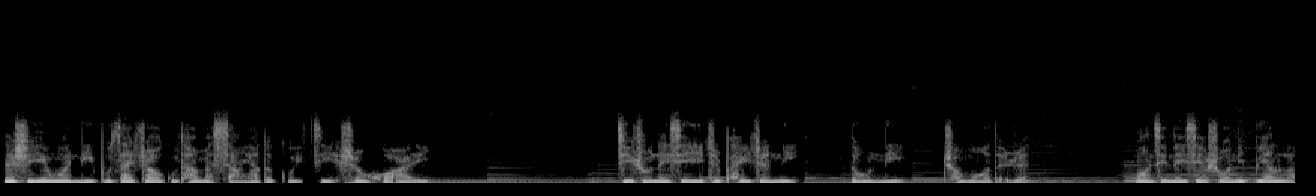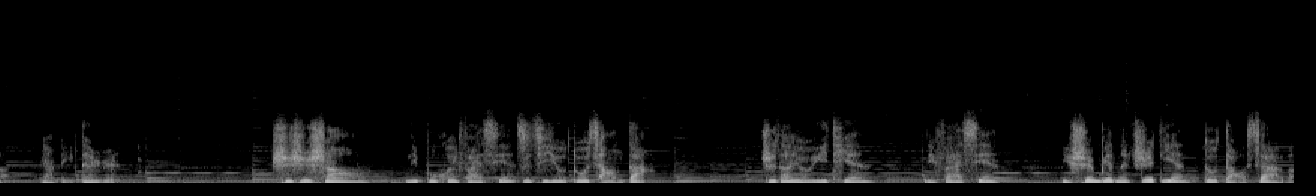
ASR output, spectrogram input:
那是因为你不再照顾他们想要的轨迹生活而已。记住那些一直陪着你、懂你、沉默的人，忘记那些说你变了、远离的人。事实上，你不会发现自己有多强大，直到有一天，你发现你身边的支点都倒下了，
